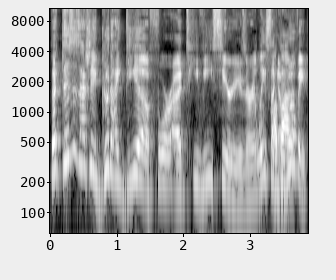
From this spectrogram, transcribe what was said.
That this is actually a good idea for a TV series or at least like About- a movie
